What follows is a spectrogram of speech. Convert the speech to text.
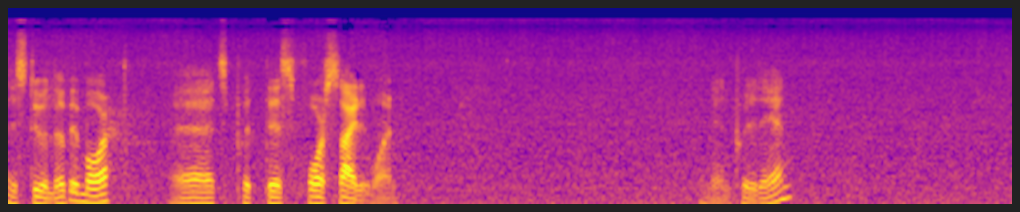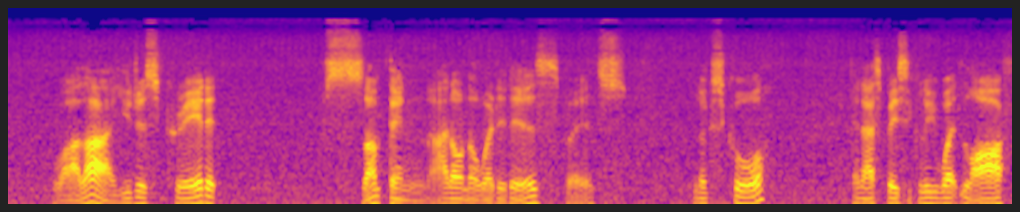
let's do a little bit more let's put this four-sided one and then put it in voila you just created something. I don't know what it is, but it looks cool. And that's basically what loft,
